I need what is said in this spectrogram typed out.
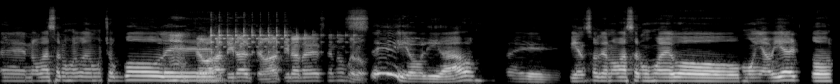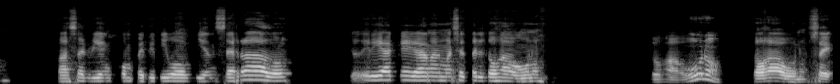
eh, no va a ser un juego de muchos goles. Mm, ¿Te vas a tirar? ¿Te vas a tirar a ese número? Sí, obligado. Eh, pienso que no va a ser un juego muy abierto. Va a ser bien competitivo, bien cerrado. Yo diría que gana el Manchester 2 a 1. 2 a 1. 2 a 1, sí.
